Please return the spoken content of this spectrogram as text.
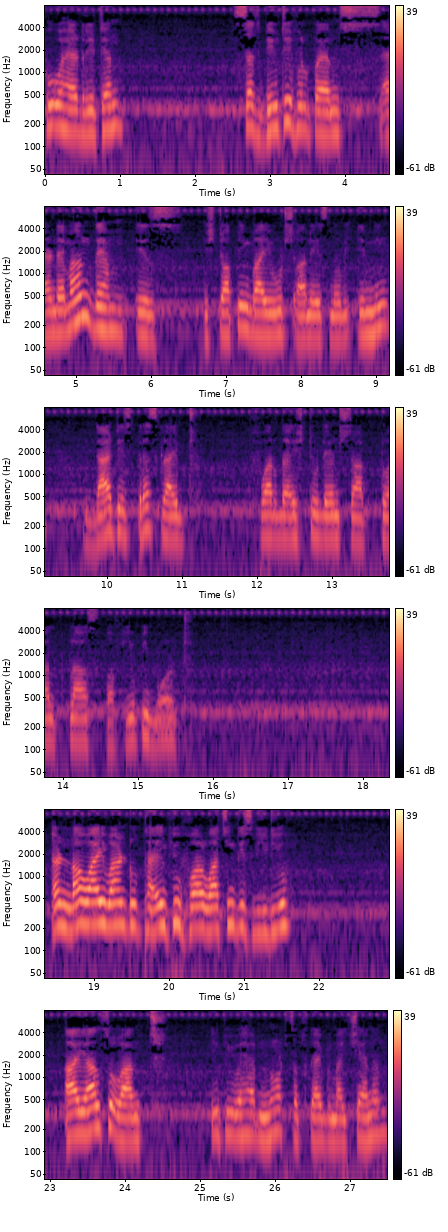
who had written such beautiful poems and among them is stopping by woods on a snowy evening that is prescribed for the students of 12th class of UP board. And now I want to thank you for watching this video. I also want if you have not subscribed my channel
